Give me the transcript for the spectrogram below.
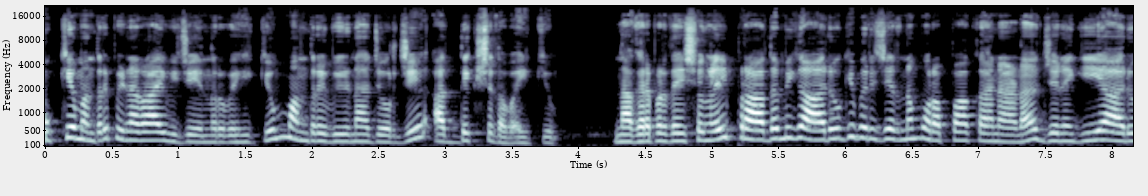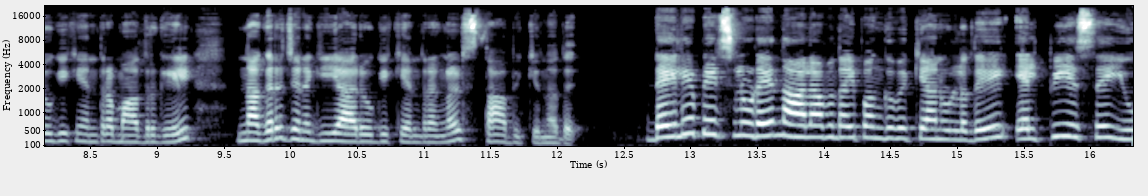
മുഖ്യമന്ത്രി പിണറായി വിജയൻ നിർവഹിക്കും. മന്ത്രി വീണ ജോർജ് അധ്യക്ഷത വഹിക്കും. നഗരപ്രദേശങ്ങളിൽ പ്രാഥമിക ആരോഗ്യ പരിചരണം ഉറപ്പാക്കാനാണ് ജനകീയ ആരോഗ്യ കേന്ദ്ര മാതൃകയിൽ നഗരജനകീയ ആരോഗ്യ കേന്ദ്രങ്ങൾ സ്ഥാപിക്കുന്നത്. ഡെയിലി അപ്ഡേറ്റ്സിലൂടെ നാലാമതായി പങ്കുവെക്കാനുള്ളത് L P S A U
